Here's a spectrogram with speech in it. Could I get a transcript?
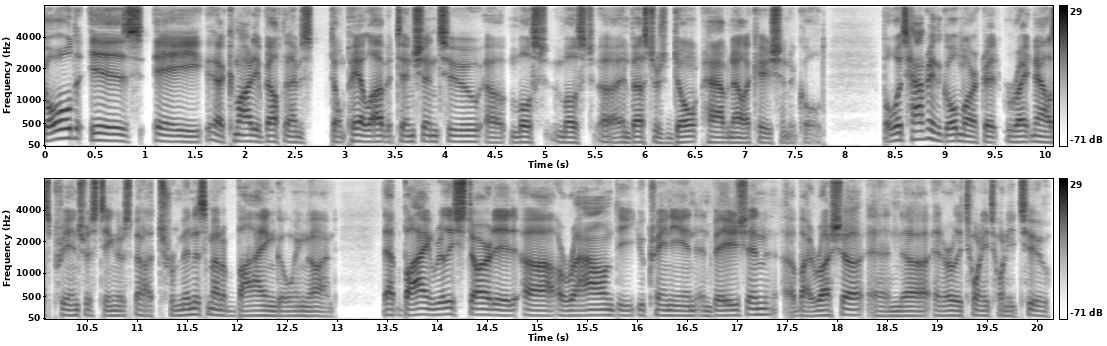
gold is a, a commodity we oftentimes don't pay a lot of attention to. Uh, most most uh, investors don't have an allocation to gold. But what's happening in the gold market right now is pretty interesting. There's been a tremendous amount of buying going on. That buying really started uh, around the Ukrainian invasion uh, by Russia in, uh, in early 2022.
